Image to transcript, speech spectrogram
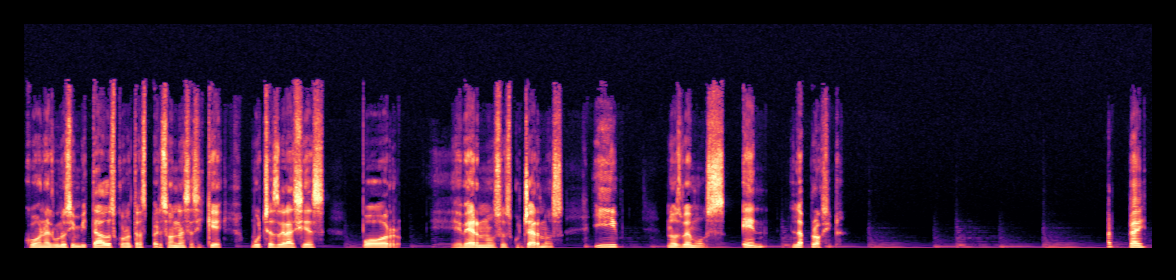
con algunos invitados, con otras personas. Así que muchas gracias por eh, vernos o escucharnos y nos vemos en la próxima. Bye.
